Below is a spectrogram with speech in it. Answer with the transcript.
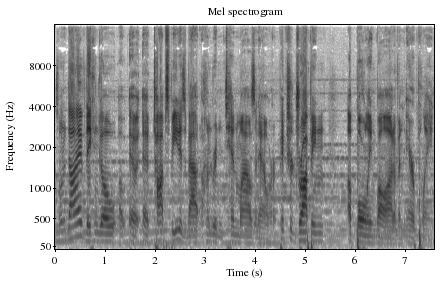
So, on a dive, they can go uh, at top speed is about 110 miles an hour. Picture dropping a bowling ball out of an airplane.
